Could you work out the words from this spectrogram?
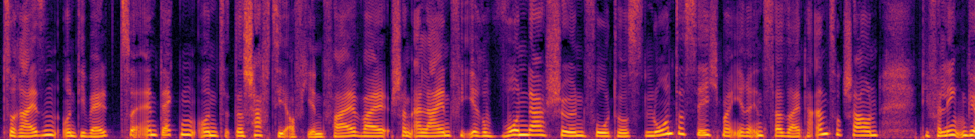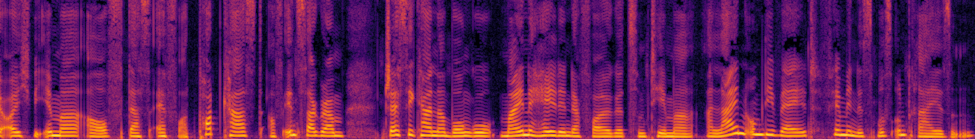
zu reisen und die Welt zu entdecken. Und das schafft sie auf jeden Fall, weil schon allein für ihre wunderschönen Fotos lohnt es sich, mal ihre Insta-Seite anzuschauen. Die verlinken wir euch wie immer auf das F-Wort Podcast auf Instagram. Jessica Nabongo, meine Heldin in der Folge zum Thema Allein um die Welt, Feminismus und Reisen.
